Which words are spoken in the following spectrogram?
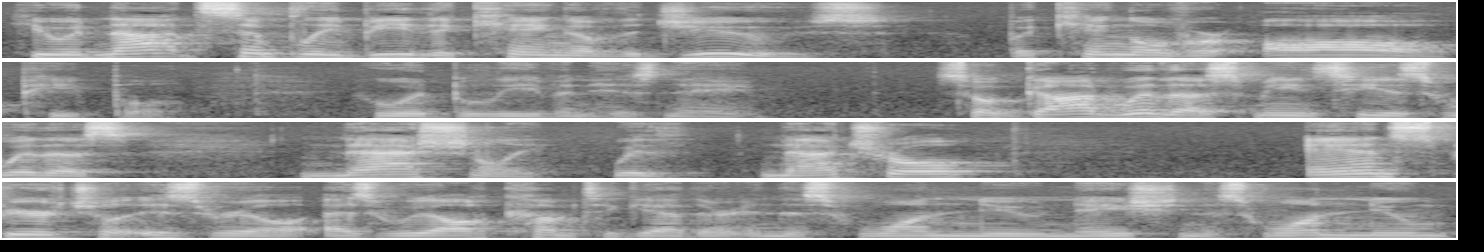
he would not simply be the king of the Jews, but king over all people who would believe in his name. So God with us means he is with us nationally, with natural and spiritual Israel as we all come together in this one new nation, this one new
